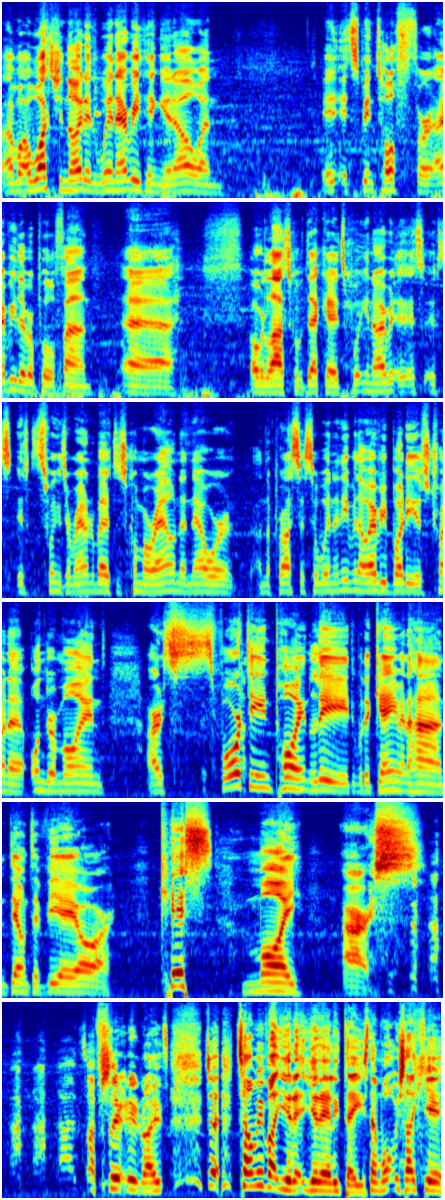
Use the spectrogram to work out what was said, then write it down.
I I watched United win everything, you know, and it, it's been tough for every Liverpool fan uh, over the last couple of decades. But you know, it's, it's, it swings and roundabouts. It's come around, and now we're on the process of winning. Even though everybody is trying to undermine our 14-point lead with a game in hand down to VAR, kiss my arse. That's absolutely right. Tell me about your, your early days. Then, what was like your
